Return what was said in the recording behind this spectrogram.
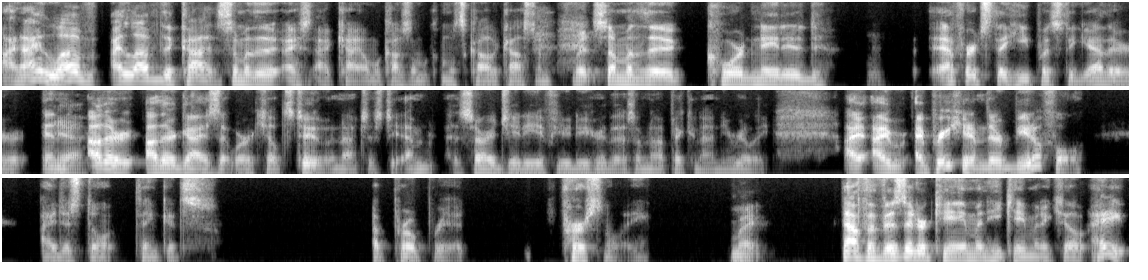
And I love I love the co- some of the I, I kind of almost, almost call it a costume, But- some of the coordinated efforts that he puts together, and Yeah. other other guys that wear kilts too, not just I'm sorry, JD, if you do hear this, I'm not picking on you really. I I, I appreciate them; they're beautiful. I just don't think it's appropriate personally. Right. Now, if a visitor came and he came in a kilt, hey,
